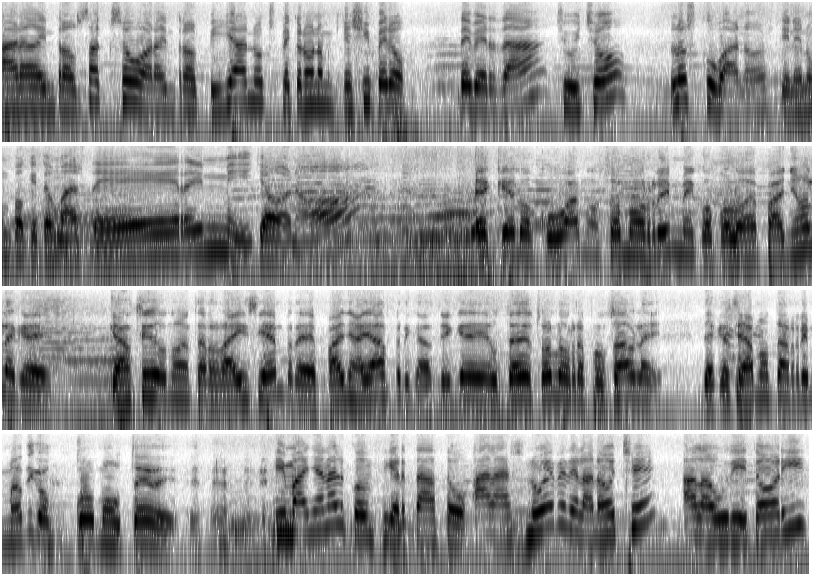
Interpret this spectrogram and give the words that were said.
Ara entra el saxo, ara entra el piano, expliquen una mica així, però de verdad, Chucho, los cubanos tienen un poquito más de ritmillo, ¿no? Es que los cubanos somos rítmicos por los españoles que, que han sido nuestra raíz siempre, España y África. Así que ustedes son los responsables de que seamos tan ritmáticos como ustedes. Y mañana el conciertazo a las 9 de la noche al auditori.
